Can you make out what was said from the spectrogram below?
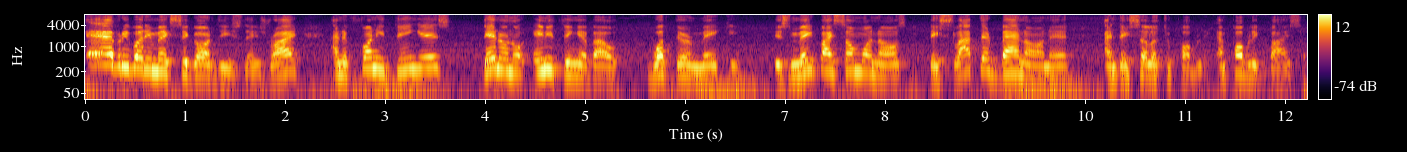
Everybody makes cigar these days, right? And the funny thing is, they don't know anything about what they're making. It's made by someone else. They slap their ban on it and they sell it to public, and public buys it,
